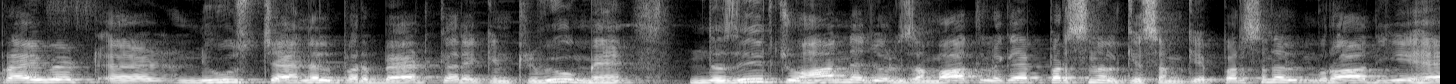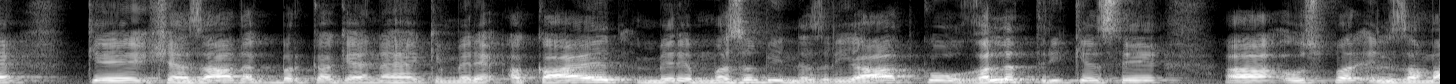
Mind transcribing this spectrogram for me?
प्राइवेट न्यूज़ चैनल पर बैठ कर एक इंटरव्यू में नज़ीर चौहान ने जो इल्ज़ाम लगाए पर्सनल किस्म के पर्सनल मुराद ये है कि शहजाद अकबर का कहना है कि मेरे अकायद मेरे मजहबी नज़रियात को गलत तरीके से आ, उस पर इल्ज़ाम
